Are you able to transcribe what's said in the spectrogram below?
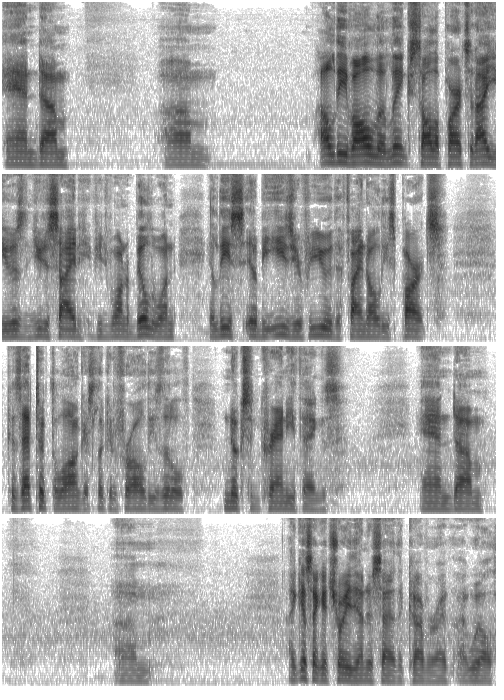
And um, um, I'll leave all the links to all the parts that I use, and you decide if you want to build one. At least it'll be easier for you to find all these parts. Because that took the longest, looking for all these little nooks and cranny things. And um, Um, I guess I could show you the underside of the cover. I, I will.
